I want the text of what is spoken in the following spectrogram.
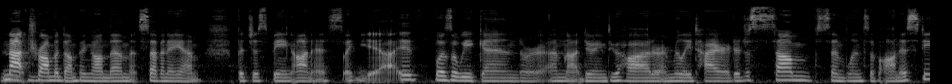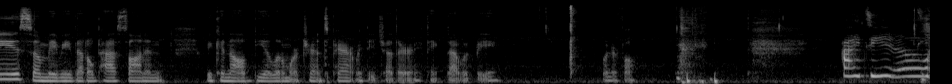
not mm-hmm. trauma dumping on them at 7 a.m., but just being honest. Like, yeah, it was a weekend, or I'm not doing too hot, or I'm really tired, or just some semblance of honesty. So maybe that'll pass on, and we can all be a little more transparent with each other. I think that would be wonderful. Ideal.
